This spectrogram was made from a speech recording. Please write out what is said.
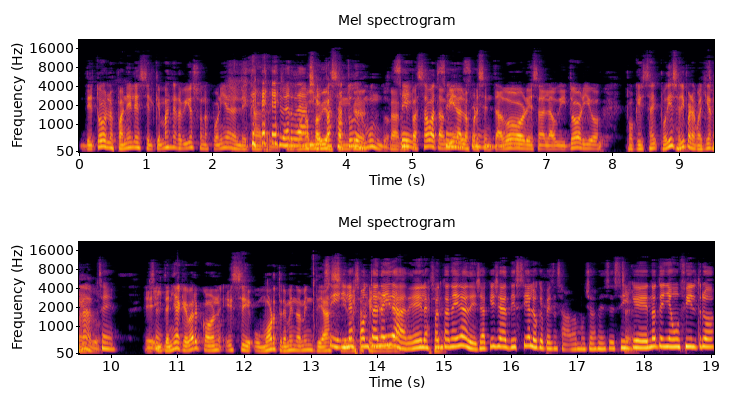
de todos los paneles, el que más nervioso nos ponía era el de Carrie. es verdad. y le pasa a todo el mundo. le pasaba también a los presentadores, al auditorio, porque podía salir para cualquier lado. Sí. Eh, y tenía que ver con ese humor tremendamente ácido. Sí, y la espontaneidad, eh, la espontaneidad de ella, que ella decía lo que pensaba muchas veces, y que no tenía un filtro,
